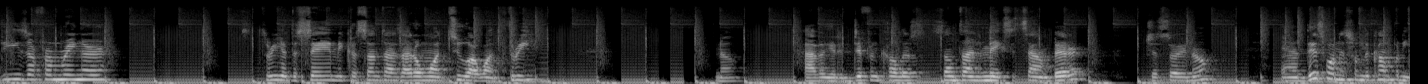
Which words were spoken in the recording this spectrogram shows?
These are from Ringer. Three of the same because sometimes I don't want two, I want three. You know, having it in different colors sometimes makes it sound better, just so you know. And this one is from the company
